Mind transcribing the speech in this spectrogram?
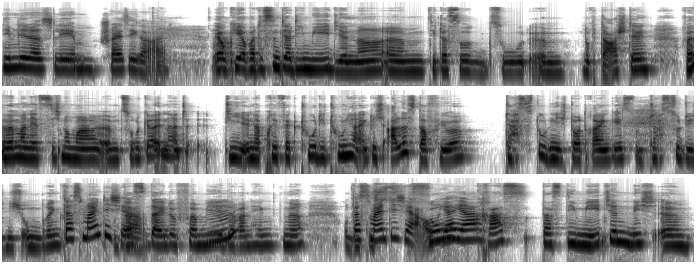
nimm dir das Leben, mhm. scheißegal. Ja, okay, aber das sind ja die Medien, ne, ähm, die das so, so ähm, noch darstellen. Weil wenn man jetzt sich nochmal ähm, zurückerinnert, die in der Präfektur, die tun ja eigentlich alles dafür, dass du nicht dort reingehst und dass du dich nicht umbringst. Das meinte ich ja. Dass deine Familie hm? daran hängt, ne? Und das, das meinte ich ja auch. So ja, ja. krass, dass die Medien nicht ähm,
